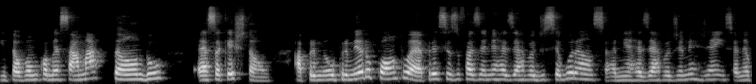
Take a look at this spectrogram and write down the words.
Então vamos começar matando essa questão. O primeiro ponto é: preciso fazer minha reserva de segurança, a minha reserva de emergência. Né?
